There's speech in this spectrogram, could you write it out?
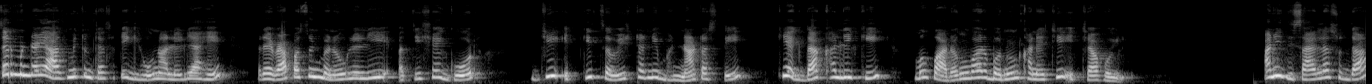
तर मंडळी आज मी तुमच्यासाठी घेऊन आलेली आहे रव्यापासून बनवलेली अतिशय गोड जी इतकी चविष्ट आणि भन्नाट असते की एकदा खाल्ली की मग वारंवार बनवून खाण्याची इच्छा होईल. आणि दिसायला सुद्धा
